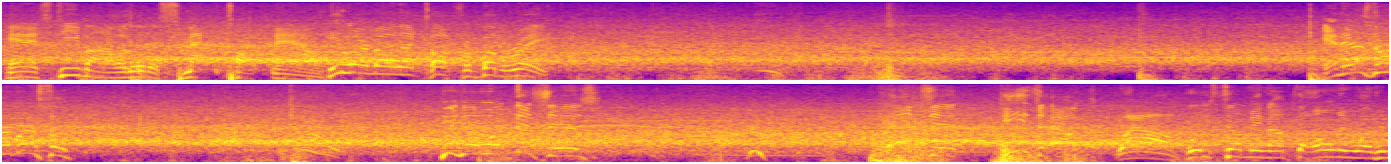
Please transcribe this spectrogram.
And it's D-Von with a little smack talk now. He learned all that talk from Bubba Ray. And there's the reversal. We know what this is. That's it. He's out. Wow, please tell me I'm not the only one who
